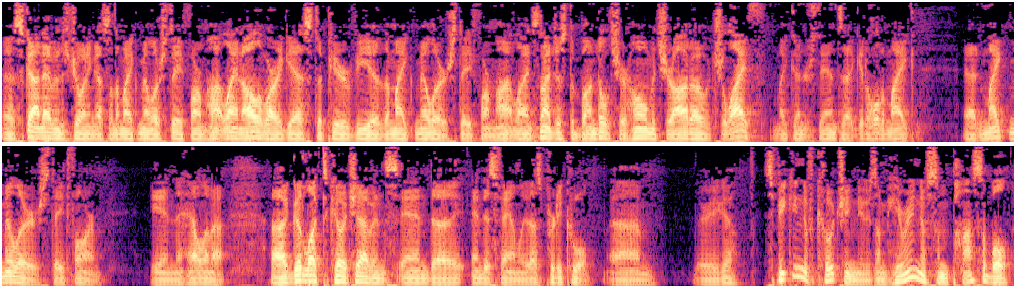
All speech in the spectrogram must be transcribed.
Uh, Scott Evans joining us on the Mike Miller State Farm Hotline. All of our guests appear via the Mike Miller State Farm Hotline. It's not just a bundle; it's your home, it's your auto, it's your life. Mike understands that. Get a hold of Mike at Mike Miller State Farm in Helena. Uh, good luck to Coach Evans and uh, and his family. That's pretty cool. Um, there you go. Speaking of coaching news, I'm hearing of some possible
